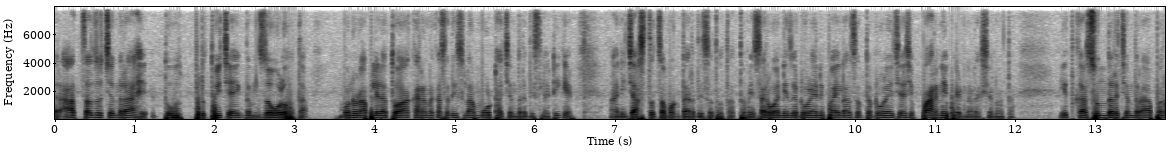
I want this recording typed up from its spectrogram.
तर आजचा जो चंद्र आहे तो पृथ्वीच्या एकदम जवळ होता. म्हणून आपल्याला तो आकारानं कसा दिसला? मोठा चंद्र दिसला ठीक आहे. आणि जास्त चमकदार दिसत होता. तुम्ही सर्वांनी जर डोळ्याने पाहिला असेल तर डोळ्याचे असे पारणे फेडणारा क्षण होता. इतका सुंदर चंद्र आपण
